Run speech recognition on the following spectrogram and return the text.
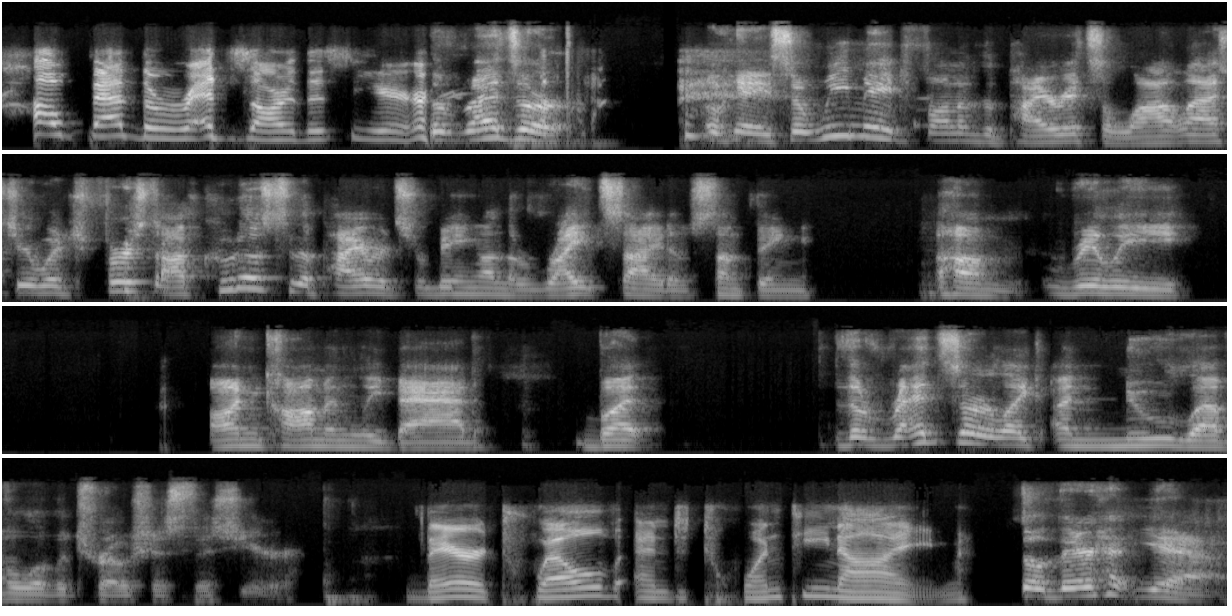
how bad the Reds are this year. the Reds are okay. So we made fun of the Pirates a lot last year. Which, first off, kudos to the Pirates for being on the right side of something um, really uncommonly bad. But the Reds are like a new level of atrocious this year. They're 12 and 29. So there, ha- yeah,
